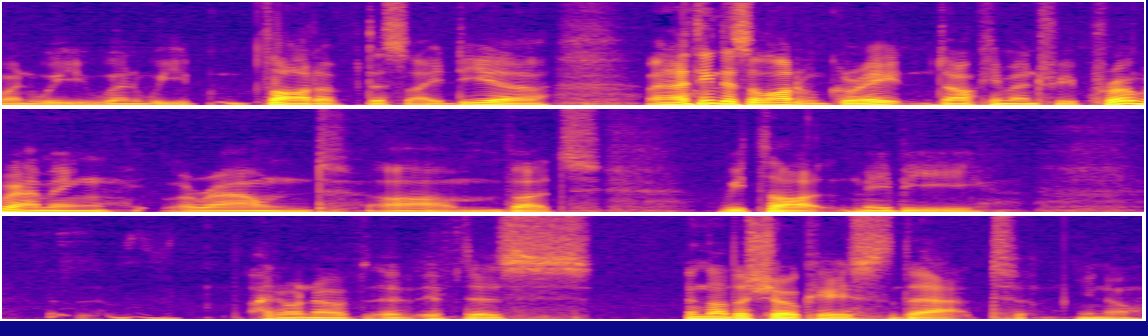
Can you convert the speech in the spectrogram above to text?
when we when we thought of this idea, and I think there's a lot of great documentary programming around, um, but we thought maybe I don't know if, if there's another showcase that you know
